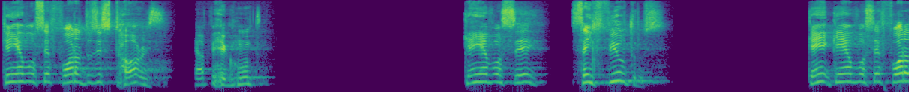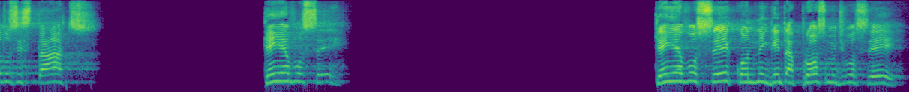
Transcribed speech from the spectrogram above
Quem é você fora dos stories? É a pergunta. Quem é você sem filtros? Quem, quem é você fora dos status? Quem é você? Quem é você quando ninguém está próximo de você?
